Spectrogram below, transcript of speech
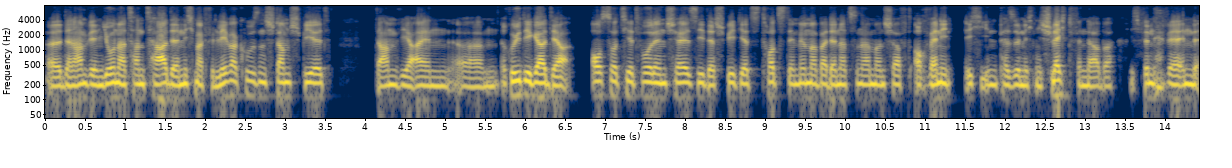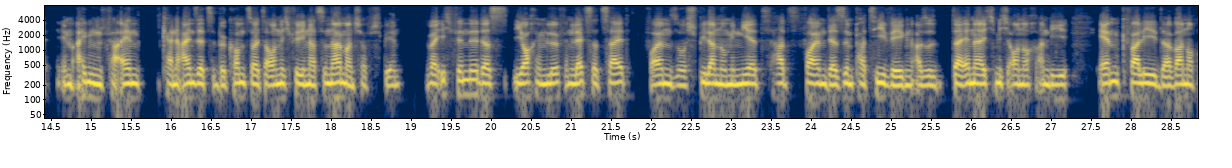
Äh, dann haben wir einen Jonathan Tah, der nicht mal für Leverkusen Stamm spielt. Da haben wir einen ähm, Rüdiger, der aussortiert wurde in Chelsea. Der spielt jetzt trotzdem immer bei der Nationalmannschaft, auch wenn ich ihn persönlich nicht schlecht finde. Aber ich finde, wer in, im eigenen Verein keine Einsätze bekommt, sollte auch nicht für die Nationalmannschaft spielen. Weil ich finde, dass Joachim Löw in letzter Zeit vor allem so Spieler nominiert hat, vor allem der Sympathie wegen. Also da erinnere ich mich auch noch an die EM-Quali, da war noch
